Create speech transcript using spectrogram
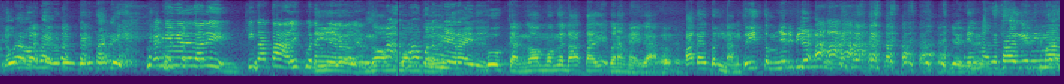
Udah, tarik. Kan dia bilang tadi, kita tarik benang Iya, merahnya. ngomong benang merah ini? Bukan ngomongnya tak tarik benang merah. Padahal benang tuh hitamnya di bingung. Yang nak tarik ni mah.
